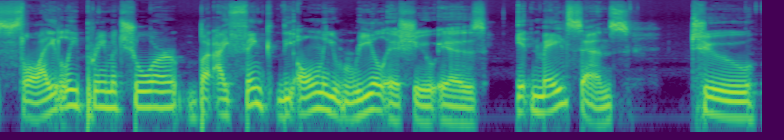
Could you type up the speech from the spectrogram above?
slightly premature, but I think the only real issue is it made sense to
